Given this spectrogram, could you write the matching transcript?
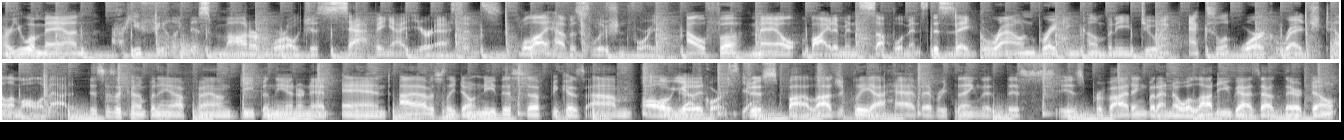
are you a man? Are you feeling this modern world just sapping at your essence? Well, I have a solution for you Alpha Male Vitamin Supplements. This is a groundbreaking company doing excellent work. Reg, tell them all about it. This is a company I found deep in the internet, and I obviously don't need this stuff because I'm all Oh, yeah, of course, yeah. Just biologically, I have everything that this is providing, but I know a lot of you guys out there don't,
